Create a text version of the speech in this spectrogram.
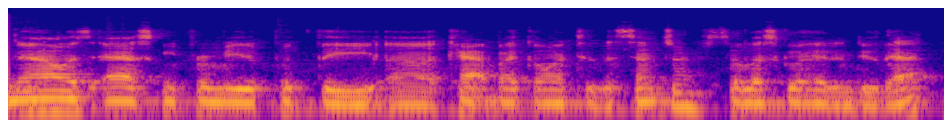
Now it's asking for me to put the uh, cap back onto the sensor. So let's go ahead and do that.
